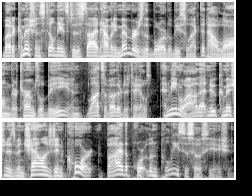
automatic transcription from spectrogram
But a commission still needs to decide how many members of the board will be selected, how long their terms will be, and lots of other details. And meanwhile, that new commission has been challenged in court by the Portland Police Association.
